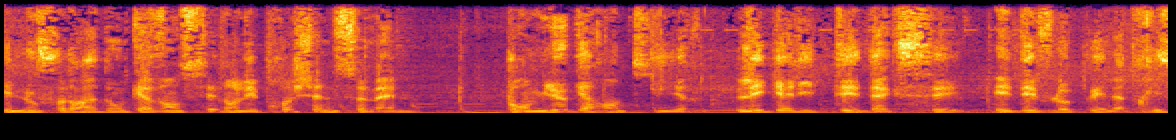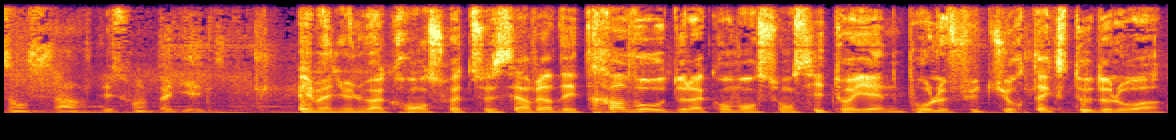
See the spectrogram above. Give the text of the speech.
il nous faudra donc avancer dans les prochaines semaines pour mieux garantir l'égalité d'accès et développer la prise en charge des soins palliatifs. Emmanuel Macron souhaite se servir des travaux de la Convention citoyenne pour le futur texte de loi.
